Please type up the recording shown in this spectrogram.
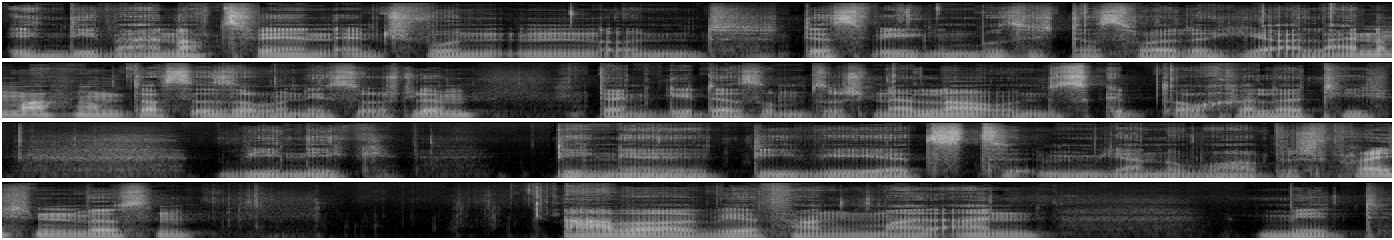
in die Weihnachtsferien entschwunden und deswegen muss ich das heute hier alleine machen. Das ist aber nicht so schlimm. Dann geht das umso schneller und es gibt auch relativ wenig Dinge, die wir jetzt im Januar besprechen müssen. Aber wir fangen mal an mit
